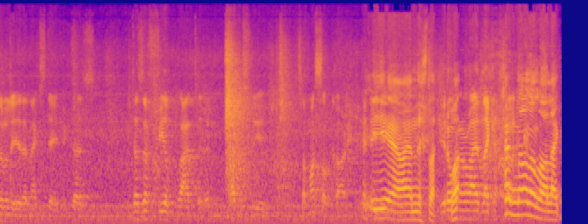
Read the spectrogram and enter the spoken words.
literally the next day because it doesn't feel planted, and obviously it's a muscle car. Yeah, I understand. you don't want to ride like a truck. no, no, no, like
